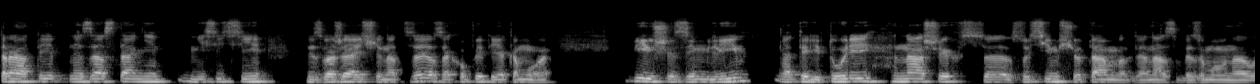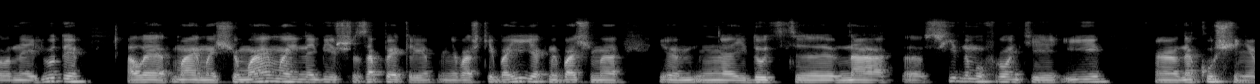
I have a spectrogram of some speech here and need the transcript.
втрати за останні місяці, незважаючи на це, захопити якомога більше землі, е, територій наших з, з усім, що там для нас безумовно головне люди. Але маємо, що маємо, і найбільш запеклі важкі бої, як ми бачимо, е, йдуть е, на е, східному фронті і е, на Курщині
